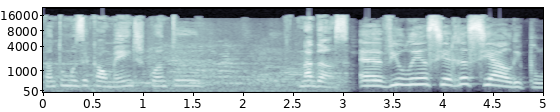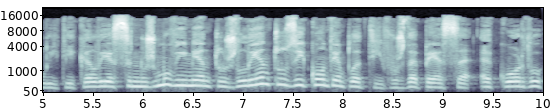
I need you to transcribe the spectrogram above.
tanto musicalmente quanto na dança. A violência racial e política lê-se nos movimentos lentos e contemplativos da peça Acordo,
